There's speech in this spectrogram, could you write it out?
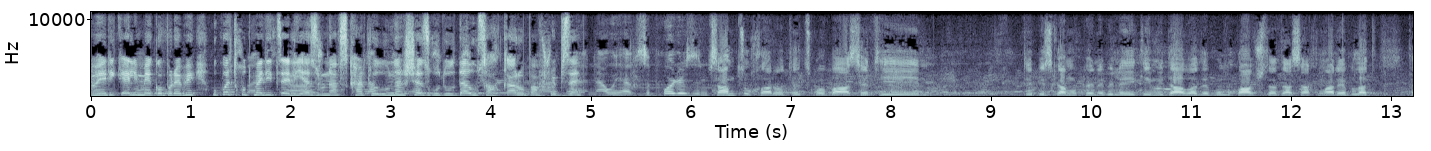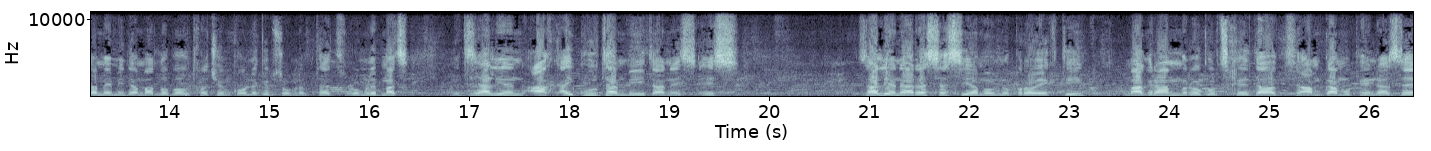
ამერიკელი მეგობრები უკვე 15 წელია ზრუნავს ქართულ უნარშეზღუდულ და უსახლკარო ბავშვებზე. სამწუხაროდ ეწყობა ასეთი ტიპის გამოფენები ლეიკემი დაავადებულ ბავშვთა დასახმარებლად და მე მინდა მადლობა უთხრა ჩემ კოლეგებს რომლებთაც რომლებმაც ძალიან აი გულთან მიიტანეს ეს ძალიან არასასიამოვნო პროექტი მაგრამ როგორც ხედავთ ამ გამოფენაზე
